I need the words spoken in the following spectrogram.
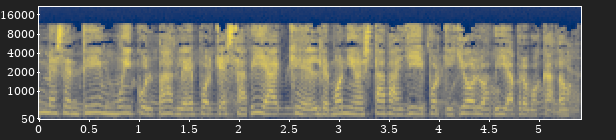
Me sentí muy culpable porque sabía que el demonio estaba allí porque yo lo había provocado.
